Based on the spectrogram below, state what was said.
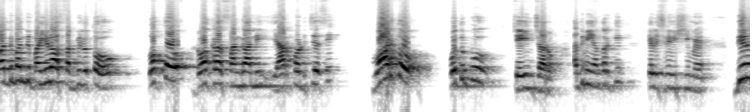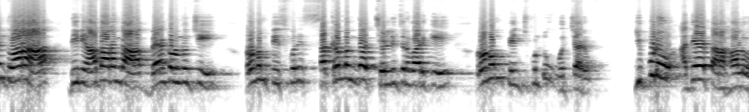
పది మంది మహిళా సభ్యులతో ఒక్కో డోక్రా సంఘాన్ని ఏర్పాటు చేసి వారితో పొదుపు చేయించారు. అది మీ అందరికీ తెలిసిన విషయమే. దీని ద్వారా దీని ఆధారంగా బ్యాంకుల నుంచి రుణం తీసుకొని సక్రమంగా చెల్లించిన వారికి రుణం పెంచుకుంటూ వచ్చారు. ఇప్పుడు అదే తరహాలో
